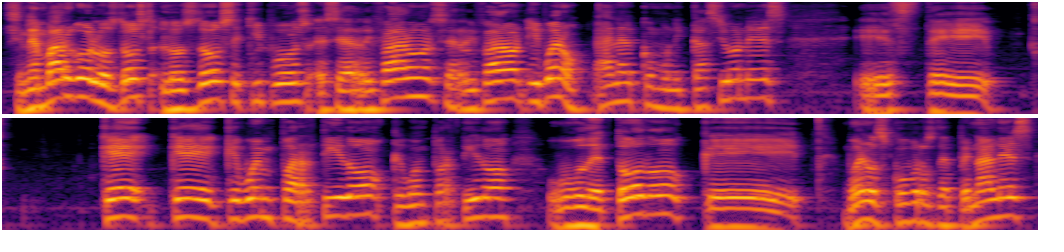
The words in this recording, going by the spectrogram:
Sin embargo, los dos, los dos equipos eh, se rifaron, se rifaron y bueno, gana comunicaciones. Este... Qué, qué, qué, buen partido, qué buen partido. Hubo de todo, qué buenos cobros de penales.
